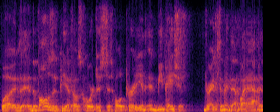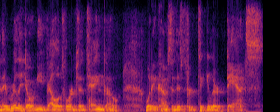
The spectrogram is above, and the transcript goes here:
Well, the, the ball's in PFL's court just to hold pretty and, and be patient, right, to make that fight happen. They really don't need Bellator to tango when it comes to this particular dance.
